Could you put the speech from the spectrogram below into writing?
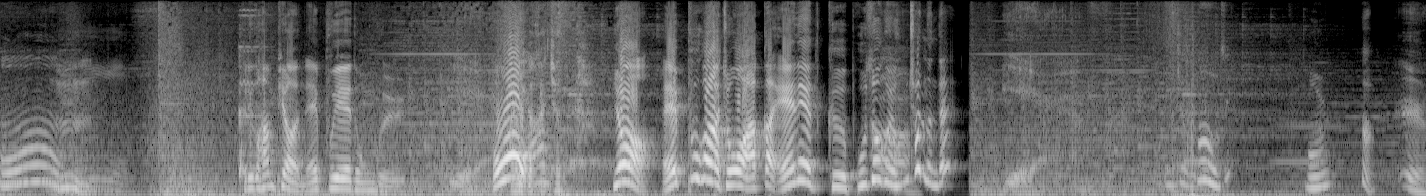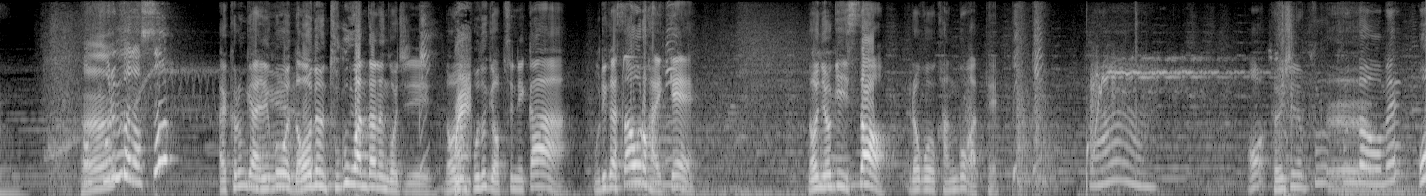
오 음. 그리고 한편 F의 동굴 오! 내가 갇혔다 야! F가 저 아까 N의 그 보석을 훔쳤는데? 뭘? 어, 버림 받았어? 아니 그런 게 아니고 너는 두고 간다는 거지 너는 보석이 없으니까 우리가 싸우러 갈게 넌 여기 있어! 이러고 간거 같아 아 어? 변신을 풀, 푼 다음에? 어?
